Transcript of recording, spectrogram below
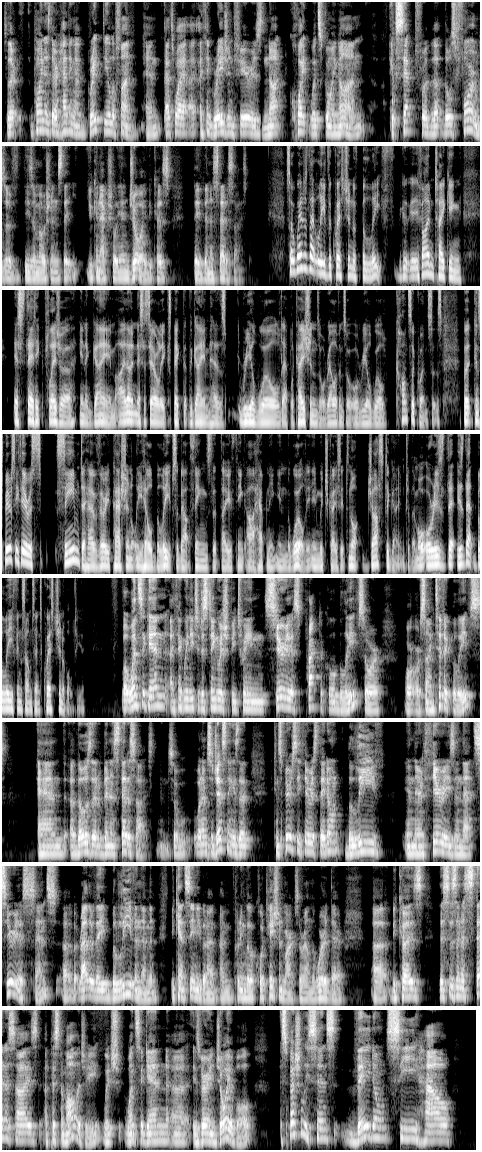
So the point is they're having a great deal of fun. And that's why I, I think rage and fear is not quite what's going on, except for the, those forms of these emotions that you can actually enjoy because they've been aestheticized. So where does that leave the question of belief? Because if I'm taking aesthetic pleasure in a game, I don't necessarily expect that the game has real world applications or relevance or, or real world consequences. But conspiracy theorists seem to have very passionately held beliefs about things that they think are happening in the world, in which case it's not just a game to them. Or, or is, that, is that belief in some sense questionable to you? Well, once again, I think we need to distinguish between serious practical beliefs or, or, or scientific beliefs and uh, those that have been aestheticized. And so what I'm suggesting is that conspiracy theorists, they don't believe in their theories in that serious sense, uh, but rather they believe in them. And you can't see me, but I'm, I'm putting little quotation marks around the word there, uh, because this is an aestheticized epistemology, which once again uh, is very enjoyable, especially since they don't see how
